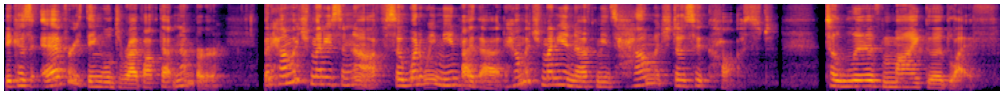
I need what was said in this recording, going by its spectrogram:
because everything will derive off that number. But how much money is enough? So, what do we mean by that? How much money enough means how much does it cost to live my good life?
